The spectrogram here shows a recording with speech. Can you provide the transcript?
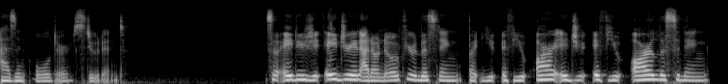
as an older student. So Adrian, I don't know if you're listening, but you, if you are if you are listening,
